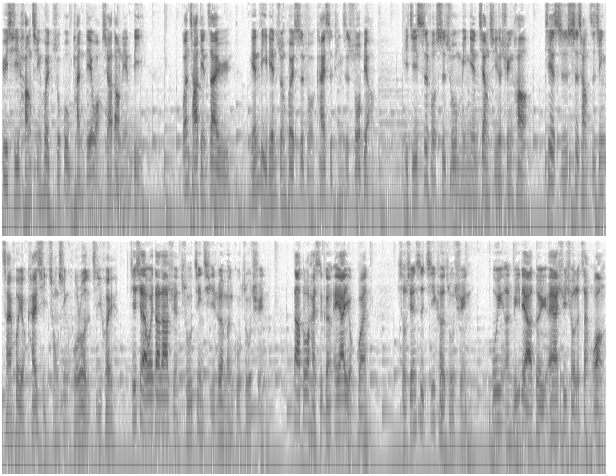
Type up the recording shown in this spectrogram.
预期行情会逐步盘跌往下到年底。观察点在于年底联准会是否开始停止缩表，以及是否释出明年降息的讯号，届时市场资金才会有开启重新活络的机会。接下来为大家选出近期热门股族群，大多还是跟 AI 有关。首先是机壳族群，呼应 NVIDIA 对于 AI 需求的展望。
